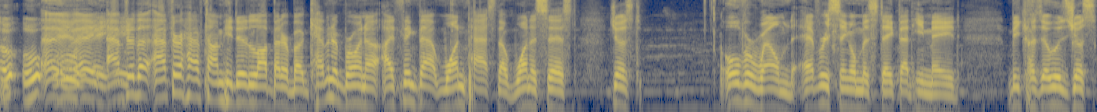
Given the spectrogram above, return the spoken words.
oh, oh, hey, hey, hey, after hey. the after halftime, he did a lot better. But Kevin De Bruyne, I think that one pass, that one assist, just overwhelmed every single mistake that he made because it was just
